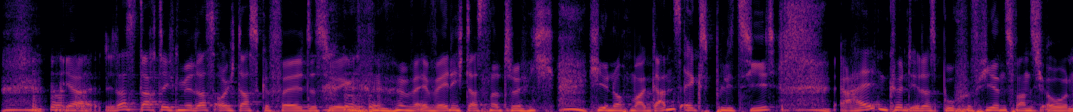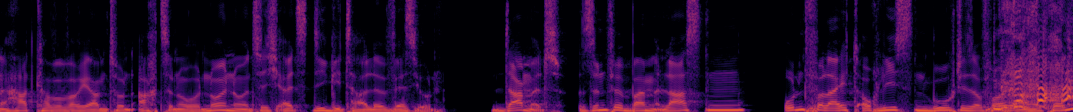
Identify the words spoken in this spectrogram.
ja, das dachte ich mir, dass euch das gefällt. Deswegen erwähne ich das natürlich hier nochmal ganz explizit. Erhalten könnt ihr das Buch für 24 Euro in der Hardcover-Variante und 18,99 Euro als digitale Version. Damit sind wir beim letzten und vielleicht auch leasten Buch dieser Folge angekommen.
